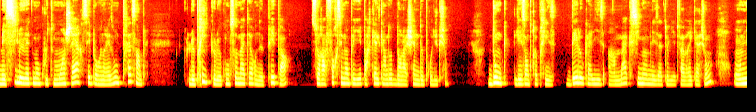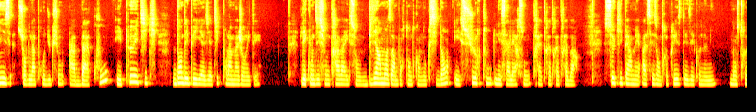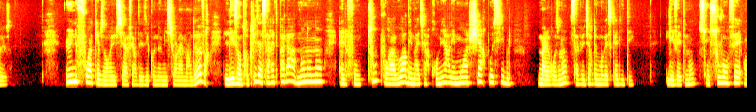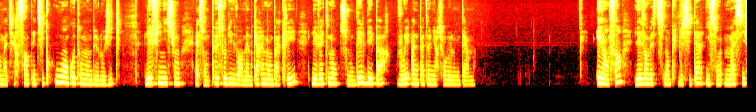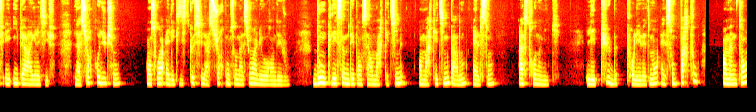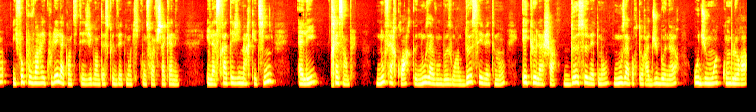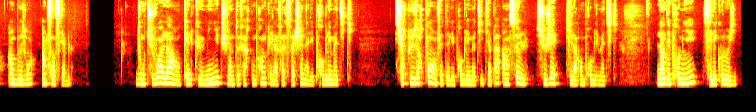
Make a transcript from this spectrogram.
Mais si le vêtement coûte moins cher, c'est pour une raison très simple. Le prix que le consommateur ne paie pas sera forcément payé par quelqu'un d'autre dans la chaîne de production. Donc les entreprises délocalisent un maximum les ateliers de fabrication, on mise sur de la production à bas coût et peu éthique dans des pays asiatiques pour la majorité. Les conditions de travail sont bien moins importantes qu'en Occident et surtout les salaires sont très très très très bas, ce qui permet à ces entreprises des économies monstrueuse. Une fois qu'elles ont réussi à faire des économies sur la main-d'œuvre, les entreprises, elles s'arrêtent pas là. Non, non, non. Elles font tout pour avoir des matières premières les moins chères possibles. Malheureusement, ça veut dire de mauvaise qualité. Les vêtements sont souvent faits en matière synthétique ou en coton non biologique. Les finitions, elles sont peu solides, voire même carrément bâclées. Les vêtements sont dès le départ voués à ne pas tenir sur le long terme. Et enfin, les investissements publicitaires y sont massifs et hyper agressifs. La surproduction, en soi, elle existe que si la surconsommation elle est au rendez-vous. Donc les sommes dépensées en marketing, en marketing, pardon, elles sont astronomiques. Les pubs pour les vêtements, elles sont partout. En même temps, il faut pouvoir écouler la quantité gigantesque de vêtements qu'ils conçoivent chaque année. Et la stratégie marketing, elle est très simple. Nous faire croire que nous avons besoin de ces vêtements et que l'achat de ce vêtement nous apportera du bonheur ou du moins comblera un besoin insatiable. Donc tu vois là, en quelques minutes, je viens de te faire comprendre que la fast fashion, elle est problématique. Sur plusieurs points, en fait, elle est problématique. Il n'y a pas un seul sujet qui la rend problématique. L'un des premiers, c'est l'écologie.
